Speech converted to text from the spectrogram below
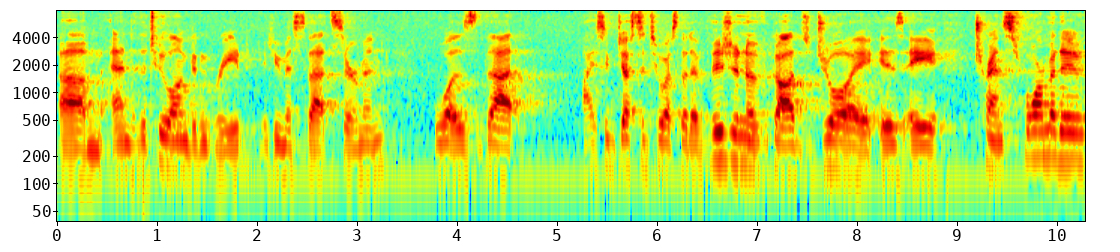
um, and the Too Long Didn't Read, if you missed that sermon, was that I suggested to us that a vision of God's joy is a transformative,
